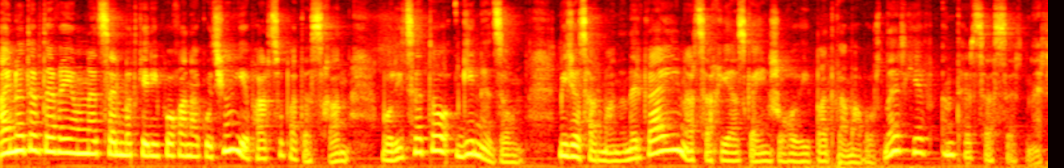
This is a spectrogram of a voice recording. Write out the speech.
Այնուհետև տեղի ունեցել մտքերի փոխանակություն եւ հարցուպատասխան, որից հետո գինեզոն միջոցառմանը ներկային Արցախի ազգային ժողովի падգամավորներ եւ ընթերցասերներ։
